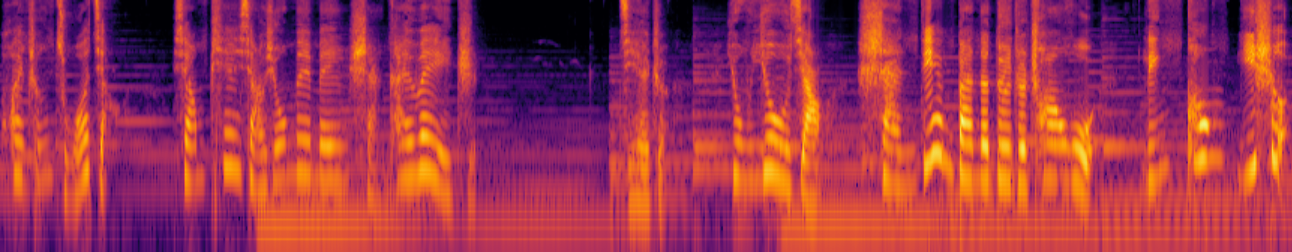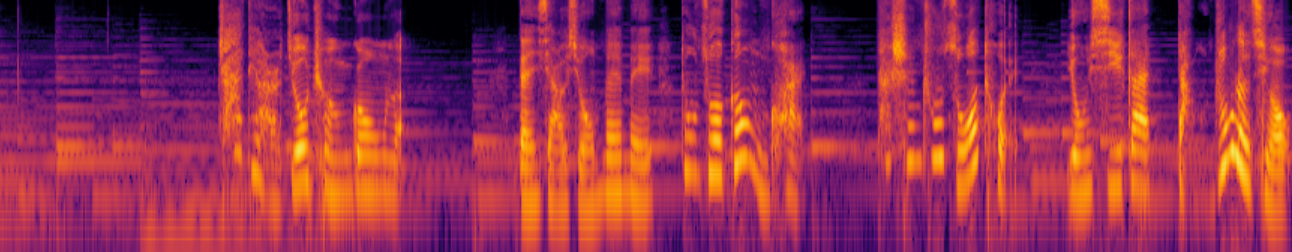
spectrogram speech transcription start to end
换成左脚，想骗小熊妹妹闪开位置。接着，用右脚。闪电般的对着窗户凌空一射，差点儿就成功了。但小熊妹妹动作更快，她伸出左腿，用膝盖挡住了球。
